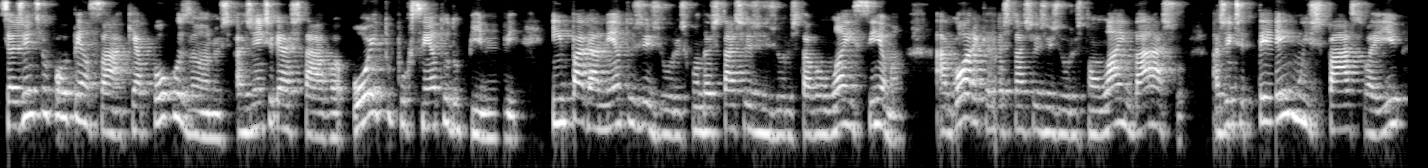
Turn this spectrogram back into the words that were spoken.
Se a gente for pensar que há poucos anos a gente gastava 8% do PIB em pagamentos de juros, quando as taxas de juros estavam lá em cima, agora que as taxas de juros estão lá embaixo, a gente tem um espaço aí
